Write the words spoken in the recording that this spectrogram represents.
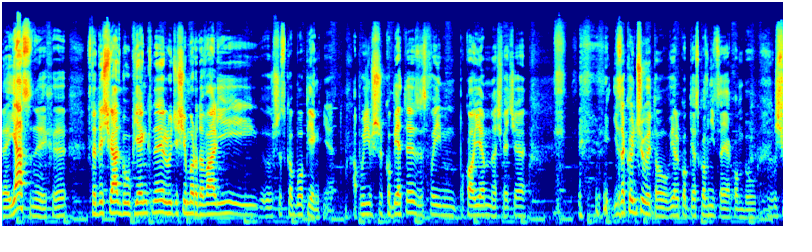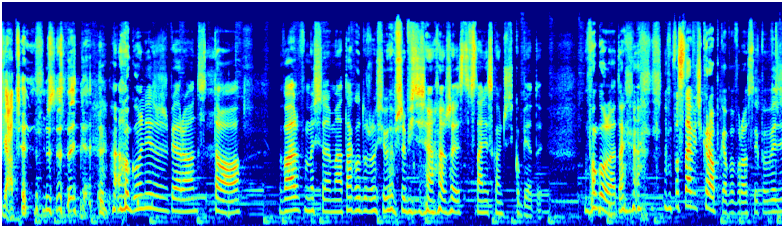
e, jasnych. Wtedy świat był piękny, ludzie się mordowali i wszystko było pięknie. A później przyszły kobiety ze swoim pokojem na świecie i zakończyły tą wielką piaskownicę, jaką był świat. Ogólnie rzecz biorąc, to Valve, myślę, ma taką dużą siłę przebicia, że jest w stanie skończyć kobiety. W ogóle, tak? Postawić kropkę po prostu i powiedzieć,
